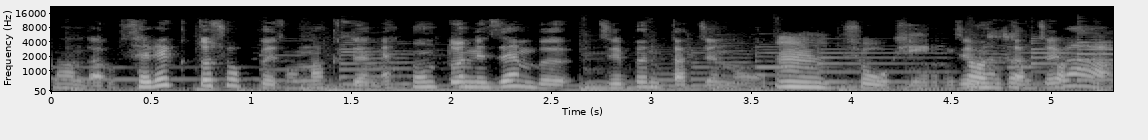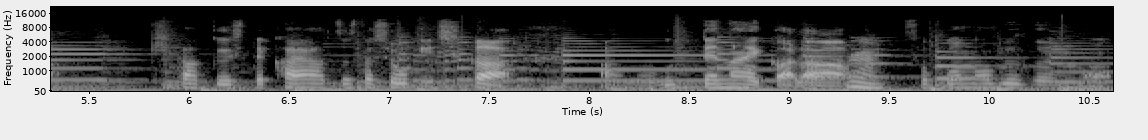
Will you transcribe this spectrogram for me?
ー、なんだろうセレクトショップじゃなくてね本当に全部自分たちの商品、うん、自分たちが企画して開発した商品しかあの売ってないから、うんそこの部分の、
